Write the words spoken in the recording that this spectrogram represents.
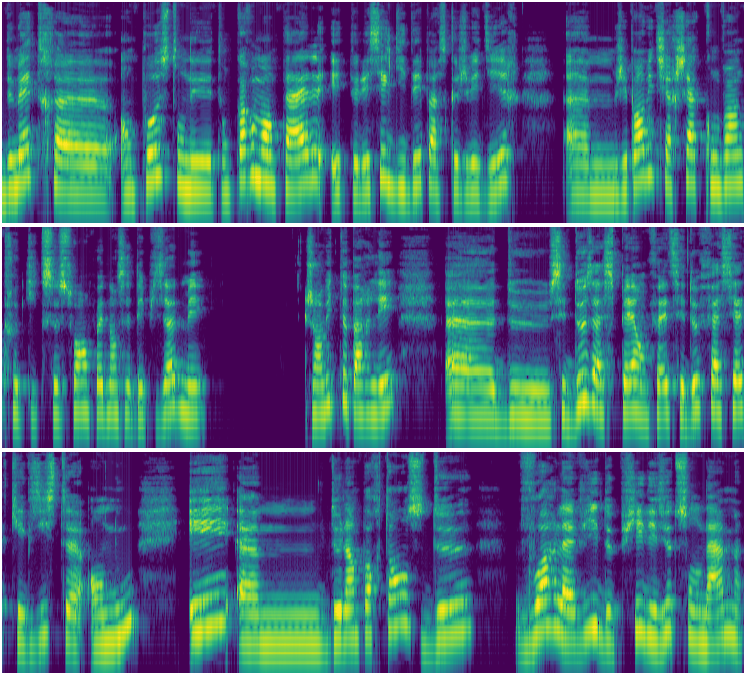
de mettre en pause ton, ton corps mental et te laisser guider par ce que je vais dire. Euh, j'ai pas envie de chercher à convaincre qui que ce soit en fait dans cet épisode, mais j'ai envie de te parler euh, de ces deux aspects en fait, ces deux facettes qui existent en nous et euh, de l'importance de voir la vie depuis les yeux de son âme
